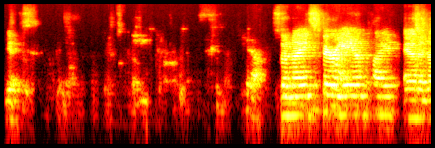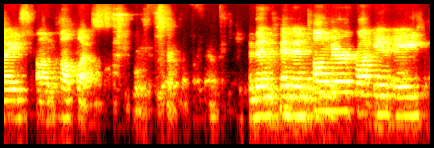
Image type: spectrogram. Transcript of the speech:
Yes. Yeah. So nice Fairrieanum type and a nice um complex. And then, and then Tom Merritt brought in a,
